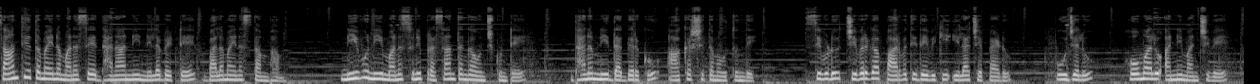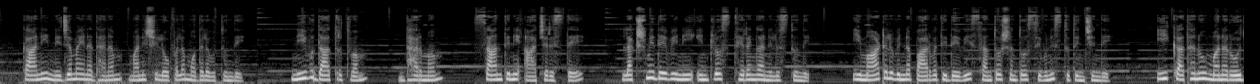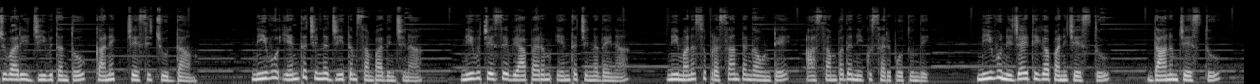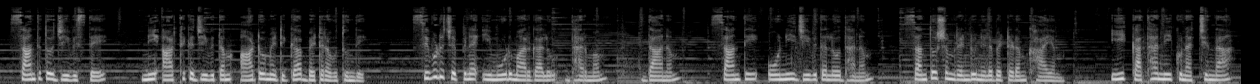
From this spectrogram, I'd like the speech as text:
శాంతియుతమైన మనసే ధనాన్ని నిలబెట్టే బలమైన స్తంభం. నీవు నీ మనసుని ప్రశాంతంగా ఉంచుకుంటే ధనం నీ దగ్గరకు ఆకర్షితమవుతుంది. శివుడు చివరిగా పార్వతీదేవికి ఇలా చెప్పాడు. పూజలు హోమాలు అన్నీ మంచివే కాని నిజమైన ధనం మనిషి లోపల మొదలవుతుంది. నీవు దాతృత్వం ధర్మం శాంతిని ఆచరిస్తే లక్ష్మీదేవి నీ ఇంట్లో స్థిరంగా నిలుస్తుంది. ఈ మాటలు విన్న పార్వతీదేవి సంతోషంతో శివుని స్తుతించింది. ఈ కథను మన రోజువారీ జీవితంతో కనెక్ట్ చేసి చూద్దాం. నీవు ఎంత చిన్న జీతం సంపాదించినా నీవు చేసే వ్యాపారం ఎంత చిన్నదైనా నీ మనసు ప్రశాంతంగా ఉంటే ఆ సంపద నీకు సరిపోతుంది. నీవు నిజాయితీగా పనిచేస్తూ దానం చేస్తూ శాంతితో జీవిస్తే నీ ఆర్థిక జీవితం ఆటోమేటిక్గా బెటర్ అవుతుంది. శివుడు చెప్పిన ఈ మూడు మార్గాలు ధర్మం దానం శాంతి ఓ నీ జీవితంలో ధనం సంతోషం రెండు నిలబెట్టడం ఖాయం. ఈ కథ నీకు నచ్చిందా?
